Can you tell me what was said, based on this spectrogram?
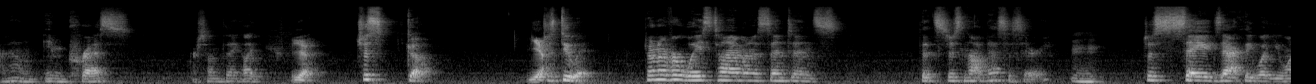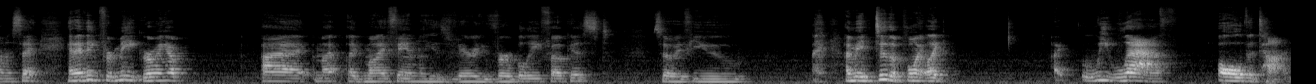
I don't know, impress or something. Like, Yeah. just go. Yeah. Just do it. Don't ever waste time on a sentence that's just not necessary. hmm Just say exactly what you want to say. And I think for me, growing up, I my like my family is very verbally focused. So if you, I mean, to the point, like, I, we laugh all the time.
